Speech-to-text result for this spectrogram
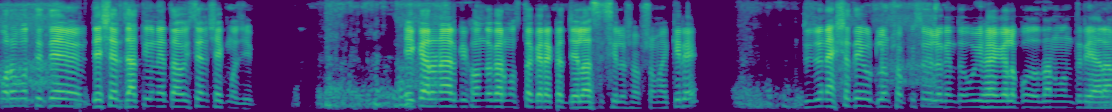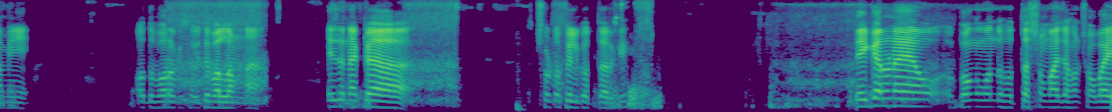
পরবর্তীতে দেশের জাতীয় নেতা হইছেন শেখ মুজিব। এই কারণে আর কি খন্দকার মোস্তাকের একটা জেলাসি ছিল সবসময়। কিরে? দুজন একসাথে উঠলাম, সবকিছু হইল কিন্তু ওই হয়ে গেল প্রধানমন্ত্রী আর আমি অত বড় কিছু হইতে পারলাম না। এই জন্য একটা ছোট ফিল করতো আর কি। এই কারণে বঙ্গবন্ধু হত্যার সময় যখন সবাই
